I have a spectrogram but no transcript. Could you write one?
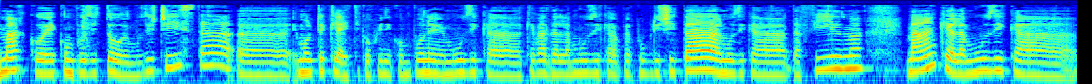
Marco è compositore, musicista, molto eclettico, quindi compone musica che va dalla musica per pubblicità alla musica da film, ma anche alla musica,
